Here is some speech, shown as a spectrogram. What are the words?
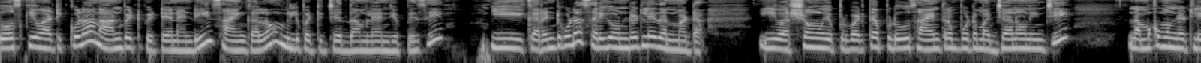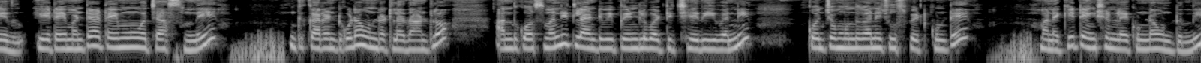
దోసకి వాటికి కూడా నానబెట్టి పెట్టానండి. సాయంకాలం మిల్లు పట్టించేద్దాంలే అని చెప్పేసి. ఈ కరెంటు కూడా సరిగా ఉండట్లేదు అనమాట ఈ వర్షం ఎప్పుడు పడితే అప్పుడు సాయంత్రం పూట మధ్యాహ్నం నుంచి నమ్మకం ఉండట్లేదు. ఏ టైం అంటే ఆ టైము వచ్చేస్తుంది. ఇంకా కరెంట్ కూడా ఉండట్లేదు దాంట్లో. అందుకోసమని ఇట్లాంటివి పిండ్లు పట్టించేది ఇవన్నీ కొంచెం ముందుగానే చూసి పెట్టుకుంటే మనకి టెన్షన్ లేకుండా ఉంటుంది.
